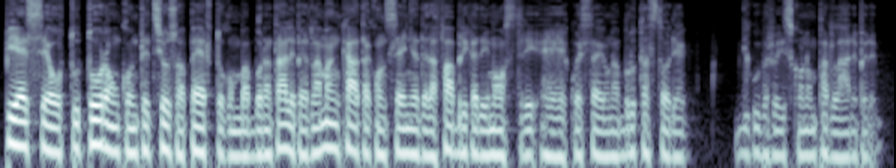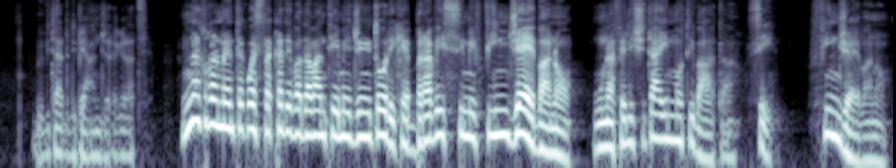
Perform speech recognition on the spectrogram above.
PS ho tuttora un contenzioso aperto con Babbo Natale per la mancata consegna della fabbrica dei mostri e questa è una brutta storia di cui preferisco non parlare per evitare di piangere, grazie. Naturalmente questo accadeva davanti ai miei genitori che bravissimi fingevano una felicità immotivata. Sì, fingevano.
